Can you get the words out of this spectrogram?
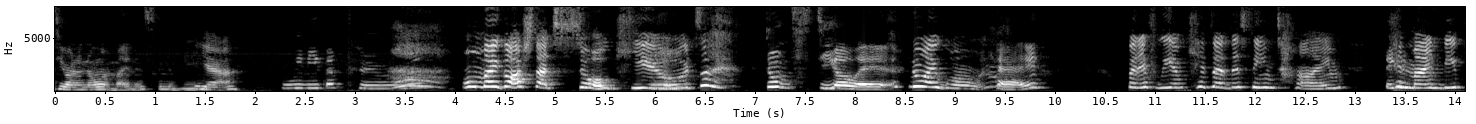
Do you want to know what mine is going to be? Yeah. Winnie the Pooh. oh my gosh, that's so cute. Don't steal it. No, I won't. Okay. But if we have kids at the same time, They can mine be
